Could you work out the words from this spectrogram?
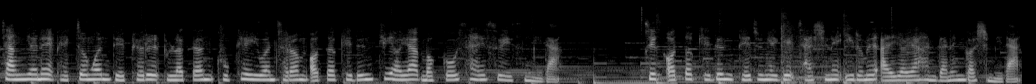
작년에 백종원 대표를 불렀던 국회의원처럼 어떻게든 튀어야 먹고 살 수 있습니다. 즉 어떻게든 대중에게 자신의 이름을 알려야 한다는 것입니다.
